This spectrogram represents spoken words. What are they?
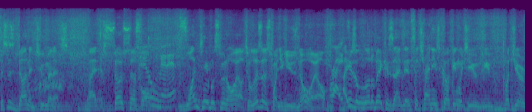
This is done in two minutes, right? It's so simple. Two minutes. One tablespoon of oil. To Elizabeth's point, you can use no oil. Right. I use a little bit because it's the Chinese cooking, which you you put your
